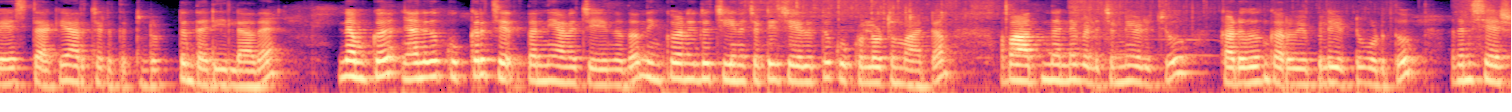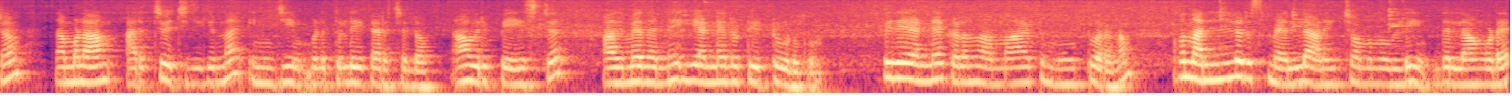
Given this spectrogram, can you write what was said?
പേസ്റ്റാക്കി അരച്ചെടുത്തിട്ടുണ്ട്. ഒട്ടും തരിയില്ലാതെ. ഇനി നമുക്ക് ഞാനിത് കുക്കർ തന്നെയാണ് ചെയ്യുന്നത്. നിങ്ങൾക്ക് വേണമെങ്കിൽ ചീനച്ചട്ടി ചെയ്തിട്ട് കുക്കറിലോട്ട് മാറ്റാം. അപ്പോൾ ആദ്യം തന്നെ വെളിച്ചെണ്ണ ഒഴിച്ചു കടുകും കറിവേപ്പിലയും ഇട്ട് കൊടുത്തു. അതിനുശേഷം നമ്മൾ ആ അരച്ച് വെച്ചിരിക്കുന്ന ഇഞ്ചിയും വെളുത്തുള്ളിയൊക്കെ അരച്ചല്ലോ ആ ഒരു പേസ്റ്റ് ആദ്യമേ തന്നെ ഈ എണ്ണയിലോട്ട് ഇട്ട് കൊടുക്കും. ഇത് എണ്ണയിൽ കിടന്ന് നന്നായിട്ട് മൂത്ത് വരണം. അപ്പോൾ നല്ലൊരു സ്മെല്ലാണ് ഈ ചുമന്നുള്ളിയും ഇതെല്ലാം കൂടെ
